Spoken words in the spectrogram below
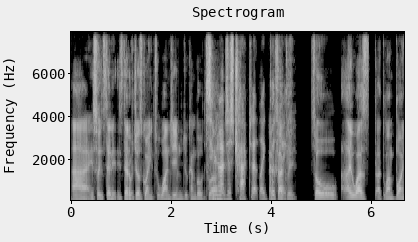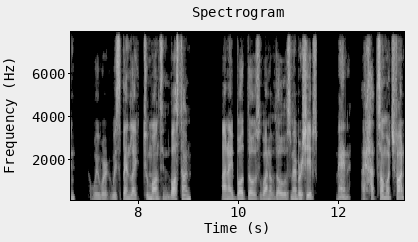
Uh, and so instead instead of just going to one gym, you can go to So a, you're not just trapped at like good exactly. life. So I was at one point we were we spent like two months in Boston, and I bought those one of those memberships. Man, I had so much fun.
